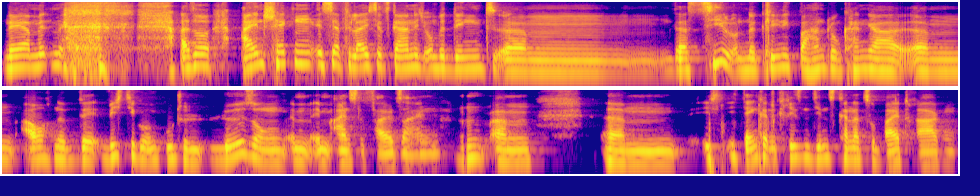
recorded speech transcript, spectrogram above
Naja, mit, also einchecken ist ja vielleicht jetzt gar nicht unbedingt ähm, das Ziel und eine Klinikbehandlung kann ja ähm, auch eine wichtige und gute Lösung im, im Einzelfall sein. Hm? Ähm, ich, ich denke, ein Krisendienst kann dazu beitragen,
